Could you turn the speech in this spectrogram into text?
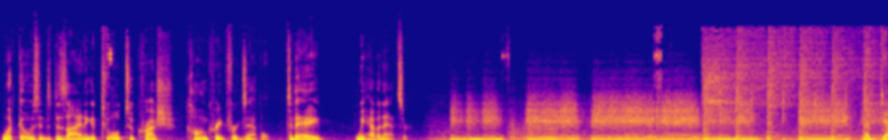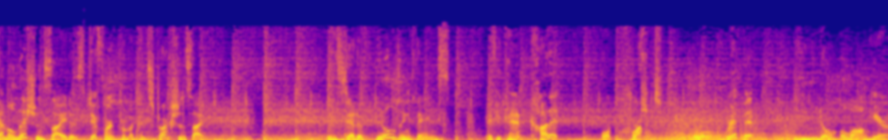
What goes into designing a tool to crush concrete, for example? Today, we have an answer. A demolition site is different from a construction site. Instead of building things, if you can't cut it, or crush it, or rip it, you don't belong here.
